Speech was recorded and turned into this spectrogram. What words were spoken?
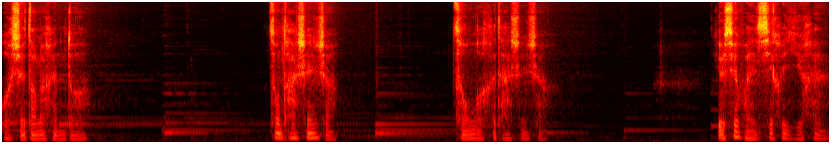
我学到了很多。从他身上，从我和他身上，有些惋惜和遗憾，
